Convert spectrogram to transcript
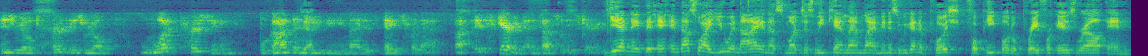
Israel, to hurt Israel, what cursing will God then yeah. do the United States for that? Uh, it's scary, man. It's absolutely scary. Yeah, Nathan, and, and, that's why you and I, and as much as we can, Lamb Lion Ministry, we're going to push for people to pray for Israel and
